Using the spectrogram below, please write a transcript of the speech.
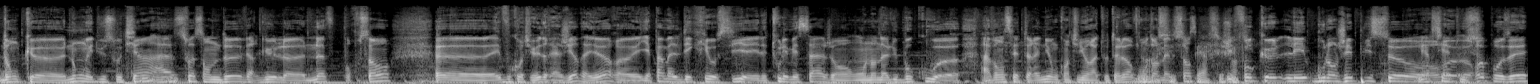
Donc euh, non et du soutien à 62,9%. Euh, et vous continuez de réagir d'ailleurs. Euh, il y a pas mal d'écrits aussi et tous les messages, on, en a lu beaucoup euh, avant cette réunion. On continuera tout à l'heure, vont dans le même sens. Il faut que les boulangers puissent se reposer.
